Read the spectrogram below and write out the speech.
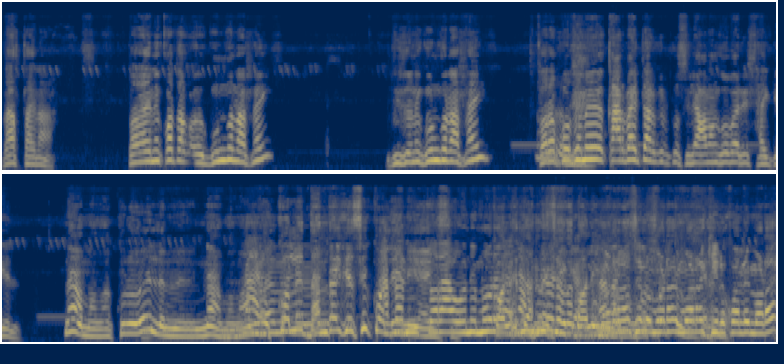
রাস্তায় না। তোরা এনে কথা গুনগুন আস নাই? দুইজনে গুনগুন আস নাই? তোরা প্রথমে কারবাই টার্গেট করছিলি? আমার বাড়ির সাইকেল। না মামা কোনো না মামা আমরা কলে ধান্দা গেছি কলে নিয়ে তোরা কি কলে মোটর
